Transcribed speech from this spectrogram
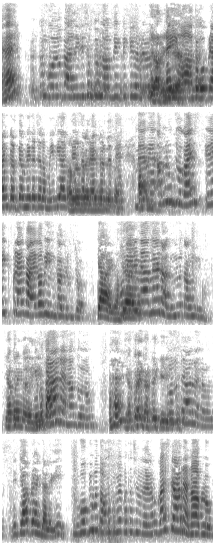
है। कर रहे ना यार तुम गोलू पहले सबके व्लॉग देख देख के कर रहे हो। नहीं हाँ तो वो प्रैंक करते हैं हमने कहा चल हमें भी आज तेरे प्रैंक कर देते हैं। मैं मैं अभी रुक जाओ गाइस एक प्रैंक आएगा भी इनका भी रुक जाओ। क्या आएगा? वो मेरे मैं मैं डालूँगी बताऊँगी। क्या prank डालेगी? ये बता दोनों। हैं? क्या prank डालेगी? दोनों तैयार रहना बस। ये क्या प्रैंक डालेगी? वो क्यों बताऊँ? तुम्हें पता चल जाएगा। गाइस तैयार रहना आप लोग।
